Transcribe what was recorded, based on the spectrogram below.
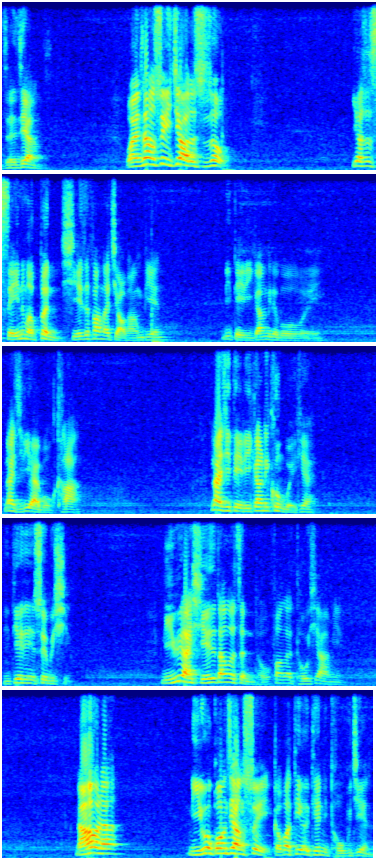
只能这样。晚上睡觉的时候，要是谁那么笨，鞋子放在脚旁边，你第二天你都无为，那是你也无卡，那是第二天你困不起来。你第二天睡不醒，你越来鞋子当做枕头放在头下面，然后呢，你如果光这样睡，搞不好第二天你头不见了，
